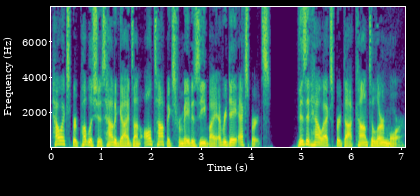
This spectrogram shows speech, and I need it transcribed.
How Expert publishes how to guides on all topics from A to Z by everyday experts. Visit howexpert.com to learn more.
